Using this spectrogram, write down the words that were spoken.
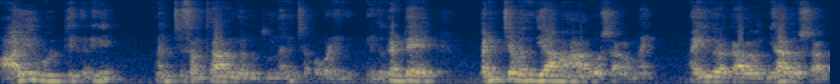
ఆయుర్వృద్ధి కలిగి మంచి సంతానం కలుగుతుందని చెప్పబడింది. ఎందుకంటే పంచవంధ్యా మహాదోషాలు ఉన్నాయి. ఐదు రకాల వంధ్యాదోషాలు.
